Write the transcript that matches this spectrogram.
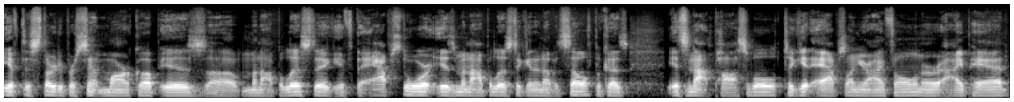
if this 30% markup is uh, monopolistic, if the App Store is monopolistic in and of itself, because it's not possible to get apps on your iPhone or iPad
